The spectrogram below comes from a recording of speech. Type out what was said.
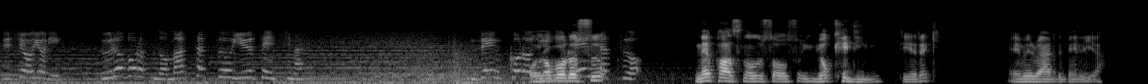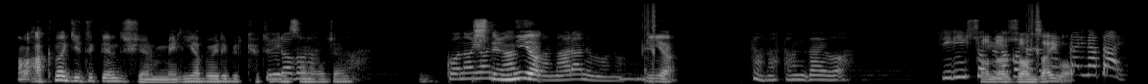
全ての事象よりウロボロスの抹殺を優先します全コロニーウロボロスに全殺を Ne pahasına olursa olsun yok edin diyerek emir verdi Melia. Ama aklına girdiklerini düşünüyorum. Melia böyle bir kötü ウ bir ロボ insan ロス olacağını. はこの世してにあってニアはならぬもの Nia. その存在を塵一つその残さず存在を消し去りなさい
